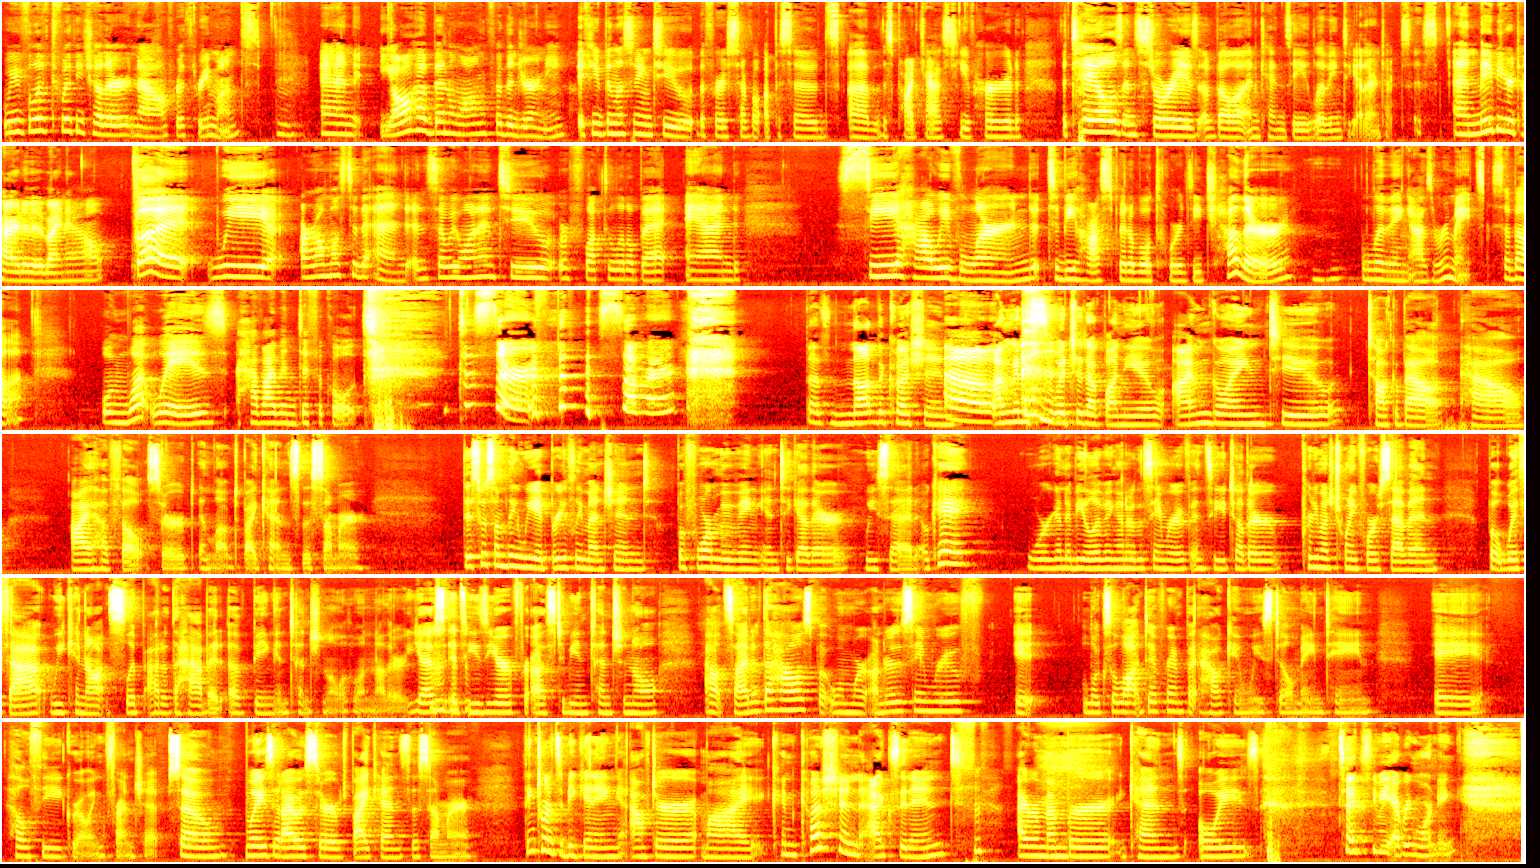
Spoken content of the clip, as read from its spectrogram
we've lived with each other now for three months, hmm. and y'all have been along for the journey. If you've been listening to the first several episodes of this podcast, you've heard the tales and stories of Bella and Kenzie living together in Texas. And maybe you're tired of it by now. But we are almost to the end, and so we wanted to reflect a little bit and see how we've learned to be hospitable towards each other mm-hmm. living as roommates. So, Bella, in what ways have I been difficult to serve this summer? That's not the question. Oh. I'm going to switch it up on you. I'm going to talk about how I have felt served and loved by Kens this summer. This was something we had briefly mentioned before moving in together. We said, okay, we're going to be living under the same roof and see each other pretty much 24 7. But with that, we cannot slip out of the habit of being intentional with one another. Yes, mm-hmm. it's easier for us to be intentional outside of the house, but when we're under the same roof, it looks a lot different. But how can we still maintain a healthy, growing friendship? So, ways that I was served by Kens this summer. I think towards the beginning, after my concussion accident, I remember Kens always texting me every morning,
